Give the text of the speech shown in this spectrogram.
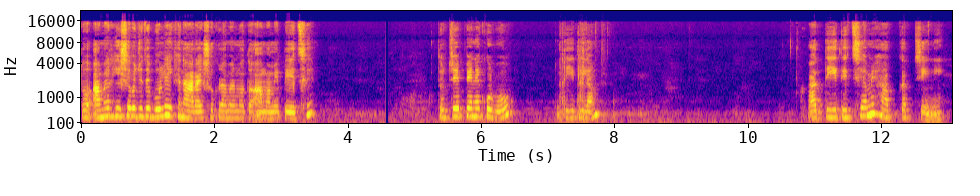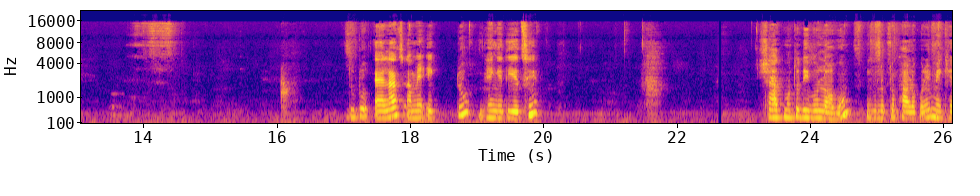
তো আমের হিসেবে যদি বলি, এখানে আড়াইশো গ্রামের মতো আম আমি পেয়েছি। তো যে পেনে করব, দিয়ে দিলাম। আর দিয়ে দিচ্ছি আমি হাফ কাপ চিনি। দুটো এলাচ আমি একটু ভেঙে দিয়েছি। স্বাদ মতো দিব লবণ। এগুলো একটু ভালো করে মেখে,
